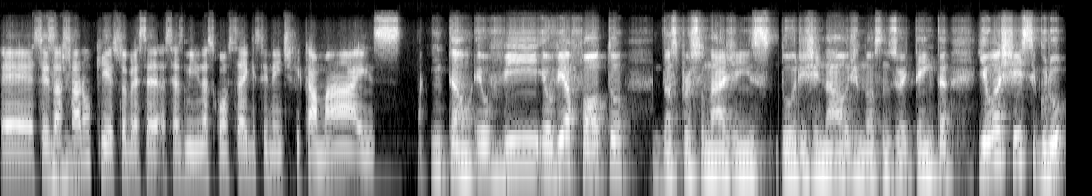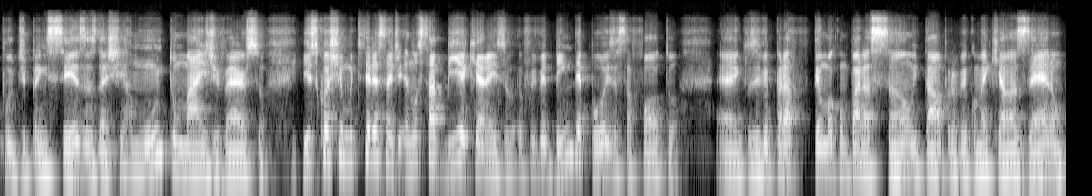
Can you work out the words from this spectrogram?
É, vocês uhum. acharam o que sobre essa, essas meninas conseguem se identificar mais? Então, eu vi, eu vi a foto das personagens do original de 1980 e eu achei esse grupo de princesas da Shira muito mais diverso. Isso que eu achei muito interessante. Eu não sabia que era isso. Eu fui ver bem depois essa foto, é, inclusive para ter uma comparação e tal, para ver como é que elas eram.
